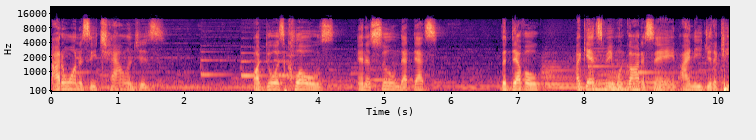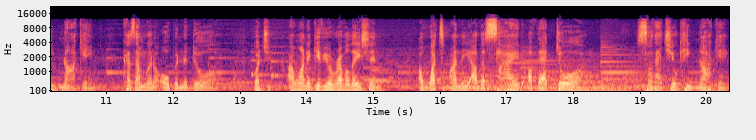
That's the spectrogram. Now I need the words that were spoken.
I don't want to see challenges or doors closed and assume that that's the devil against me when God is saying, I need you to keep knocking because I'm going to open the door. But you, I want to give you a revelation of what's on the other side of that door so that you'll keep knocking.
